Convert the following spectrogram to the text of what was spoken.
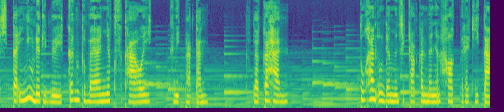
kita ini udah diberikan kebanyak sekali kenikmatan, keberkahan. Tuhan udah menciptakan banyak hal kepada kita,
